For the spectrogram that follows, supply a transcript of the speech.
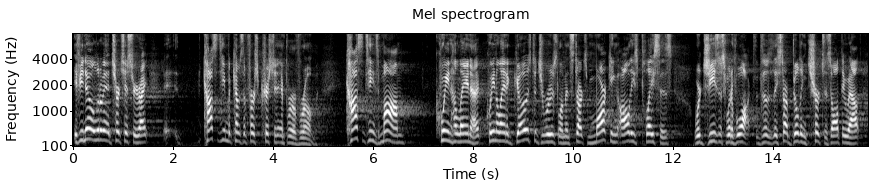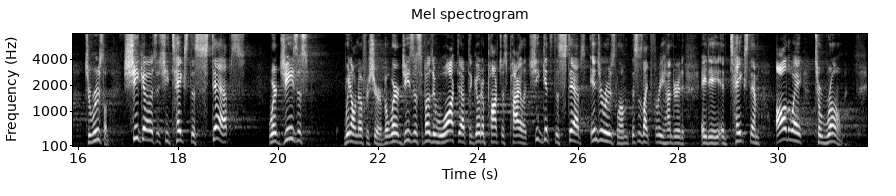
if you know a little bit of church history, right? Constantine becomes the first Christian emperor of Rome. Constantine's mom, Queen Helena, Queen Helena goes to Jerusalem and starts marking all these places where Jesus would have walked. They start building churches all throughout Jerusalem. She goes and she takes the steps where Jesus we don't know for sure, but where Jesus supposedly walked up to go to Pontius Pilate, she gets the steps in Jerusalem, this is like 300 AD, and takes them all the way to Rome.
